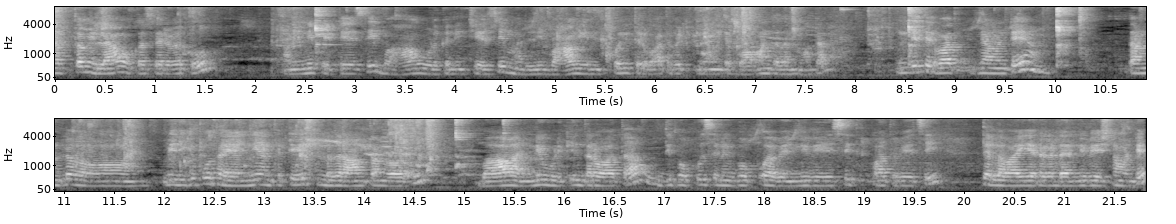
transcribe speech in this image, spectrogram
మొత్తం ఇలా ఒక సెరవకు అన్నీ పెట్టేసి బాగా ఉడకనిచ్చేసి మళ్ళీ బాగా ఎంపుకొని తర్వాత పెట్టుకున్నామంటే బాగుంటుంది అనమాట ఇంకే తర్వాత పెట్టినామంటే దాంట్లో విరిగిపోతాయి అన్నీ అంత టేస్ట్ ఉండదు రాముతాం కాబట్టి. బాగా అన్నీ ఉడికిన తర్వాత ఉద్దిపప్పు శనగపప్పు అవన్నీ వేసి తర్వాత వేసి తెల్లవాయి ఎర్రగడ్డ అన్నీ వేసినామంటే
